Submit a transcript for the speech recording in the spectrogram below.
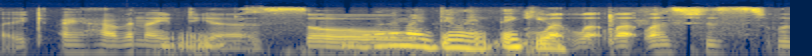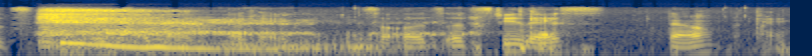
like I have an idea. So. What am I doing? Thank you. Let, let, let, let's just let's, okay, okay. So let's let's do Okay. this. No. Okay.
